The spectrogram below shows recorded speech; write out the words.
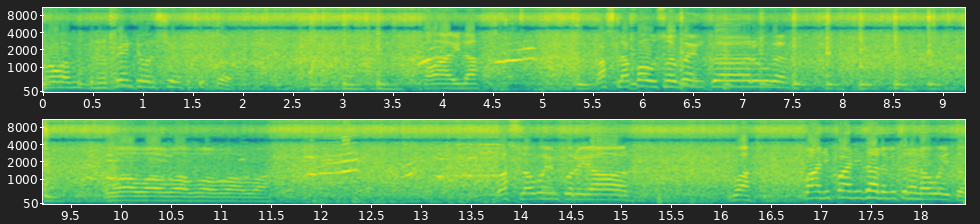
हो मित्र पेंटीवर शेट पिकं आईला. कसला पाऊस आहे भयंकर उग. वा वा वा वा वा वा. कसला भयंकर यार. वा. पाणी पाणी झालं मित्रांनो अहो इथं.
